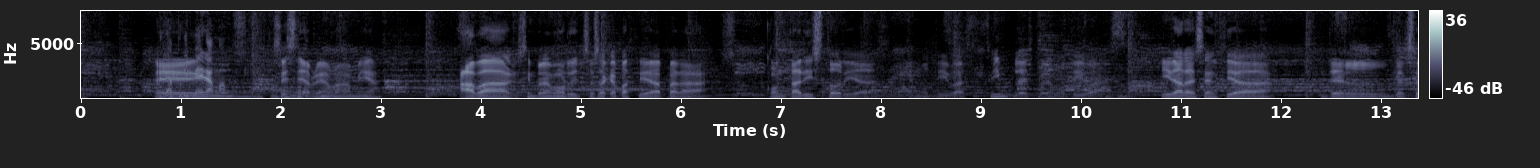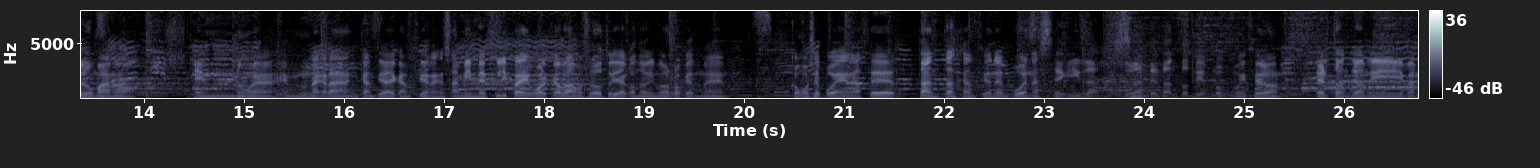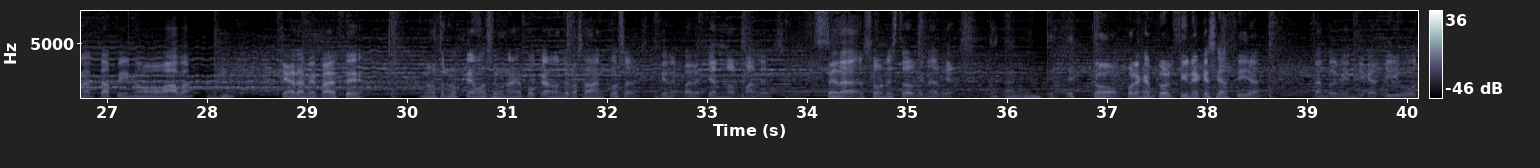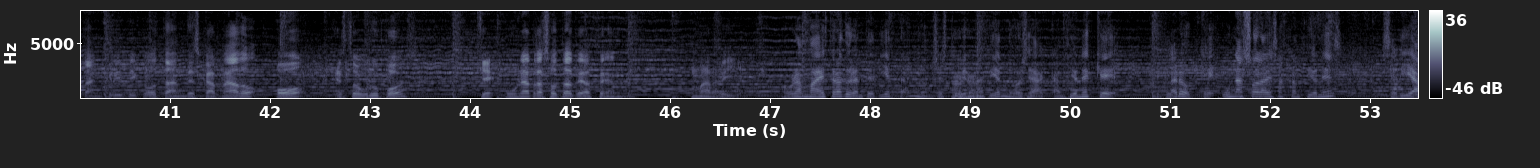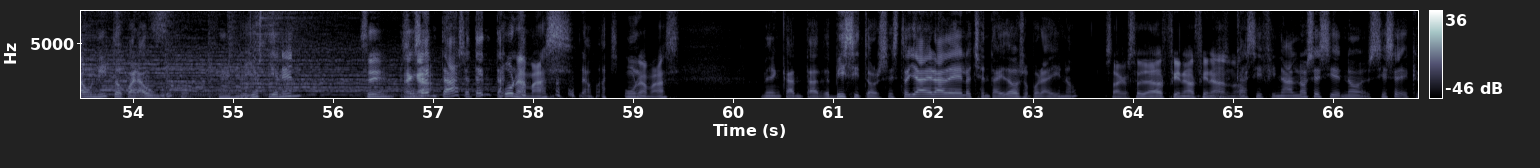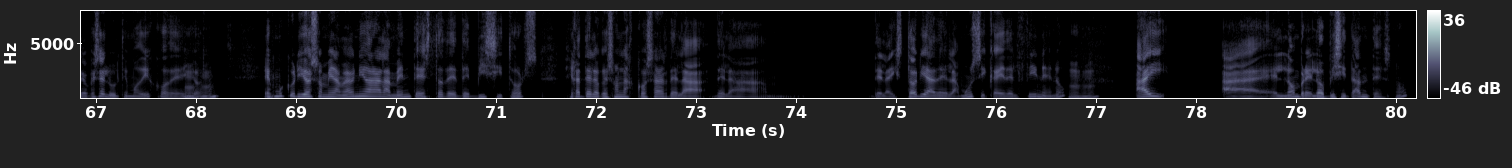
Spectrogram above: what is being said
La Eh, primera mamá mía. Sí, sí, la primera mamá mía. ABBA, siempre hemos dicho, esa capacidad para contar historias emotivas, simples pero emotivas, ir a la esencia del, del ser humano en, en una gran cantidad de canciones. A mí me flipa, igual que hablábamos el otro día cuando vimos Rocketman, cómo se pueden hacer tantas canciones buenas seguidas durante tanto tiempo como hicieron Elton John y Bernard Tapping o ABBA que ahora me parece. Nosotros nos criamos en una época donde pasaban cosas que me parecían normales, pero ahora son extraordinarias. Totalmente. Como, por ejemplo, el cine que se hacía, tan reivindicativo, tan crítico, tan descarnado, o estos grupos que una tras otra te hacen maravillas. Obras maestras durante 10 años estuvieron Ajá. haciendo. O sea, canciones que, que, claro, que una sola de esas canciones sería un hito para un grupo. Y ellos tienen Sí, venga, 60, 70. una más. Una más. Una más. Me encanta. The Visitors. Esto ya era del 82 o por ahí, ¿no? O sea, que esto ya es final, final, ¿no? Casi final. No sé si, no, si es, creo que es el último disco de ellos. Es muy curioso, mira, me ha venido ahora a la mente esto de The Visitors. Fíjate lo que son las cosas de la, de la, de la historia de la música y del cine, ¿no? Hay ah, el nombre, Los Visitantes, ¿no?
